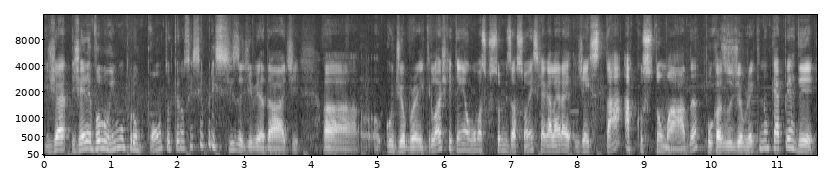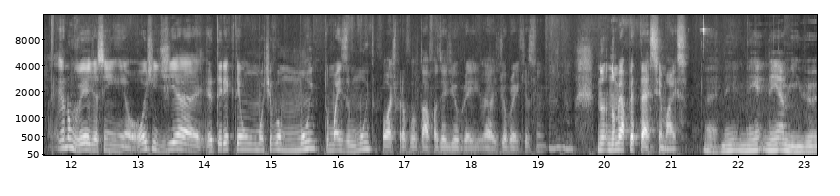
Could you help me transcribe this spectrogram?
já, já evoluímos por um ponto que eu não sei se precisa de verdade ah, o jailbreak. Lógico que tem algumas customizações que a galera já está acostumada por causa do jailbreak e não quer perder. Eu não vejo assim, hoje em dia eu teria que ter um motivo muito, mas muito forte para voltar a fazer jailbreak. eh, jailbreak assim, não, não me apetece mais. É, nem, nem, nem a mim, viu?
